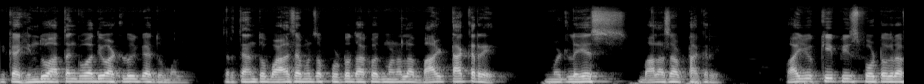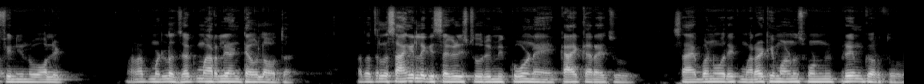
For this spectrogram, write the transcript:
मी काय हिंदू आतंकवादी वाटलोय काय तुम्हाला? तर त्यानं तो बाळासाहेबांचा फोटो दाखवत म्हणाला बाल ठाकरे म्हटलं yes Balasaheb Thackeray. Why you keep his photograph in in wallet मनात म्हटलं झक मारले आणि ठेवला होता. आता त्याला सांगितलं की सगळी स्टोरी मी कोण आहे काय करायचो? साहेबांवर एक मराठी माणूस म्हणून मी प्रेम करतो.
